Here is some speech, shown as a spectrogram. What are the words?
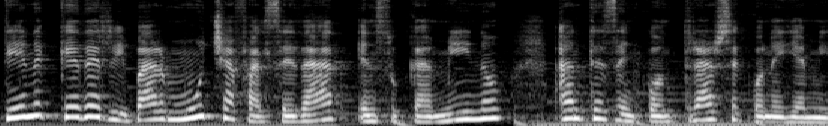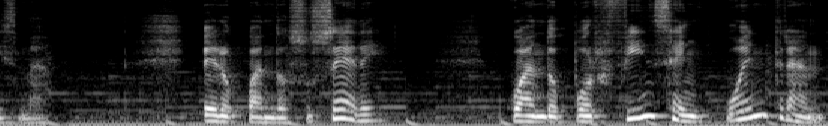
tiene que derribar mucha falsedad en su camino antes de encontrarse con ella misma. Pero cuando sucede, cuando por fin se encuentran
